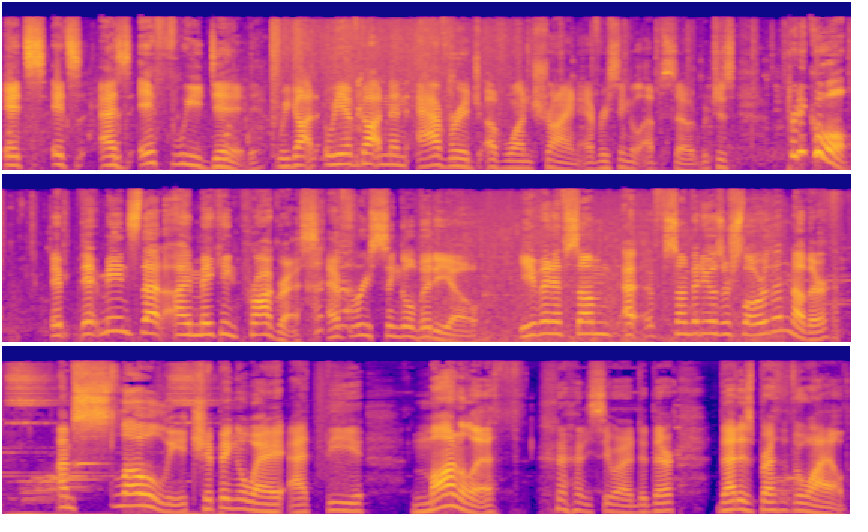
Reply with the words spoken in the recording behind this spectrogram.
it's it's as if we did. We got we have gotten an average of one shrine every single episode, which is pretty cool. It, it means that I'm making progress every single video. Even if some uh, if some videos are slower than another, I'm slowly chipping away at the monolith. you see what I did there? That is Breath of the Wild.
